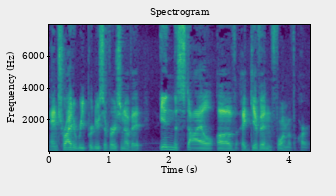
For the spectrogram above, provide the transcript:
and try to reproduce a version of it in the style of a given form of art.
